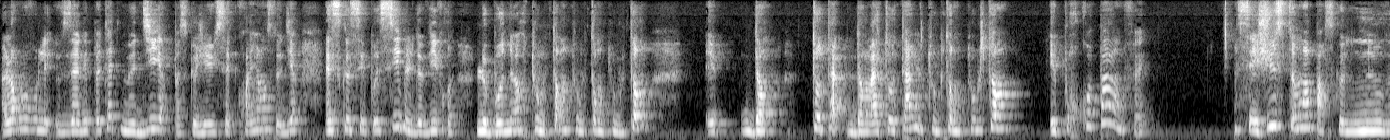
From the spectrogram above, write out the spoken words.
Alors, vous, allez peut-être me dire, parce que j'ai eu cette croyance de dire, est-ce que c'est possible de vivre le bonheur tout le temps, tout le temps, tout le temps, et dans, tota-, la totale, tout le temps, tout le temps? Et pourquoi pas, en fait? C'est justement parce que nous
